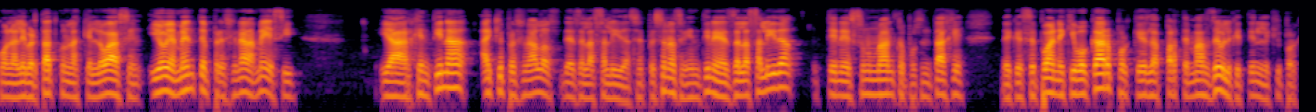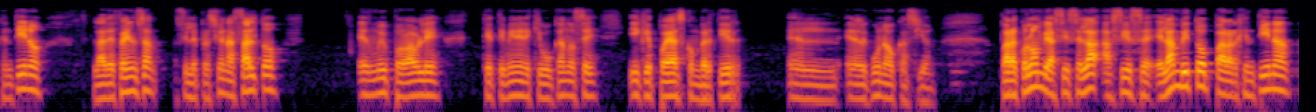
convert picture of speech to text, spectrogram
con la libertad con la que lo hacen. Y obviamente presionar a Messi. Y a Argentina hay que presionarlos desde la salida. Si presionas a Argentina desde la salida, tienes un alto porcentaje de que se puedan equivocar porque es la parte más débil que tiene el equipo argentino. La defensa, si le presionas alto, es muy probable que terminen equivocándose y que puedas convertir en, alguna ocasión. Para Colombia así es, el, así es el ámbito. Para Argentina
